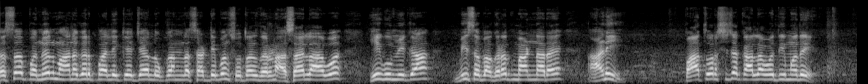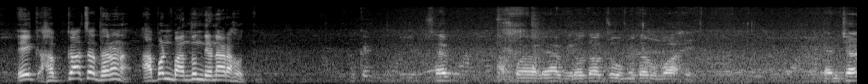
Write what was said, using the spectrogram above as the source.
तसं पनवेल महानगरपालिकेच्या लोकांसाठी पण स्वतःचं धरण असायला हवं. ही भूमिका मी सभागृहात मांडणार आहे. आणि पाच वर्षाच्या कालावधीमध्ये एक हक्काचं धरण आपण बांधून देणार आहोत. ओके. साहेब आपल्या विरोधात जो उमेदवार उभा आहे त्यांच्या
